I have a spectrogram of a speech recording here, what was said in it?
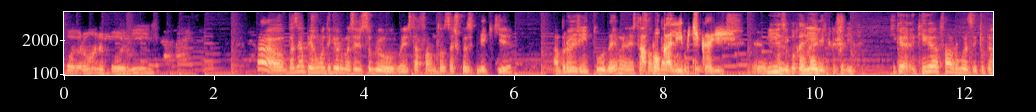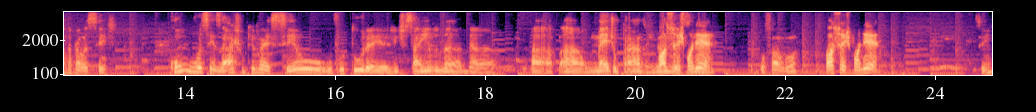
Corona, Covid. Ah, vou fazer uma pergunta aqui pra vocês sobre o. A gente tá falando todas essas coisas que meio que abrangem tudo aí, mas a gente tá falando. da- do Apocalípticas. É, Isso, apocalípticas. O que, que, que eu ia falar pra vocês? O que eu ia perguntar pra vocês? Como vocês acham que vai ser o, o futuro aí? A gente saindo da. da a, a- a um médio prazo, digamos Posso assim. responder? Por favor. Posso responder? Sim?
